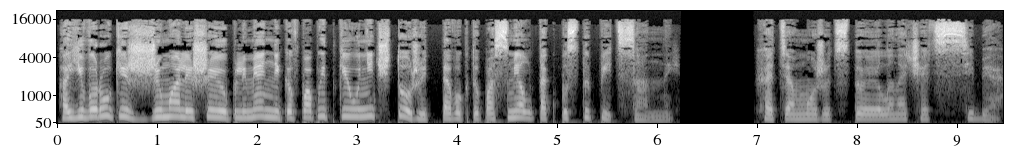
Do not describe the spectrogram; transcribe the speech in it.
а его руки сжимали шею племянника в попытке уничтожить того, кто посмел так поступить с Анной. Хотя, может, стоило начать с себя.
